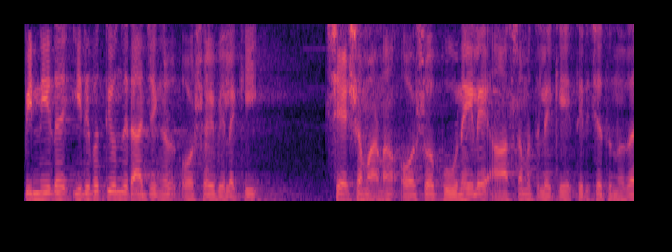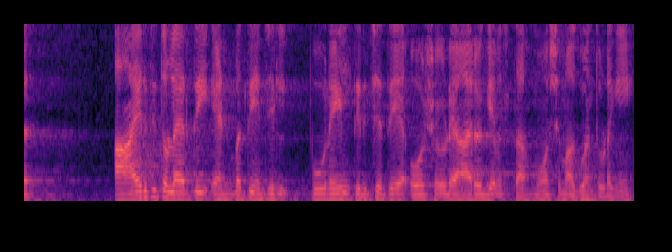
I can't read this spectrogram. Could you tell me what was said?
പിന്നീട് ഇരുപത്തിയൊന്ന് രാജ്യങ്ങൾ ഓഷോയെ വിലക്കി. ശേഷമാണ് ഓഷോ പൂനെയിലെ ആശ്രമത്തിലേക്ക് തിരിച്ചെത്തുന്നത്. ആയിരത്തി തൊള്ളായിരത്തി എൺപത്തിയഞ്ചിൽ പൂനെയിൽ തിരിച്ചെത്തിയ ഓഷോയുടെ ആരോഗ്യാവസ്ഥ മോശമാകുവാൻ തുടങ്ങി.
